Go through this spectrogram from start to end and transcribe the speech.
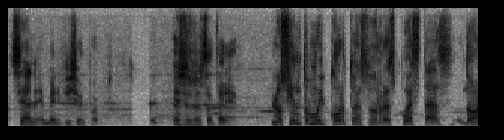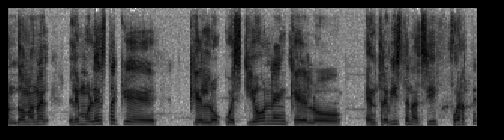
sean en beneficio del pueblo. Esa es nuestra tarea. Lo siento muy corto en sus respuestas, don, don Manuel. ¿Le molesta que, que lo cuestionen, que lo entrevisten así fuerte?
